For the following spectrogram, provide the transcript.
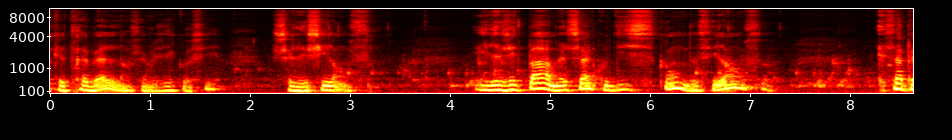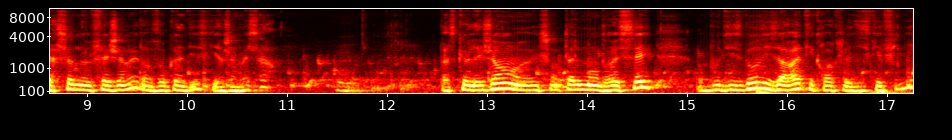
Qui est très belle dans sa musique aussi, c'est les silences. Il n'hésite pas à mettre 5 ou 10 secondes de silence. Et ça, personne ne le fait jamais dans aucun disque, il n'y a jamais ça. Parce que les gens, euh, ils sont tellement dressés, au bout de 10 secondes, ils arrêtent, ils croient que le disque est fini.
